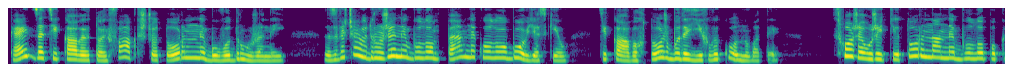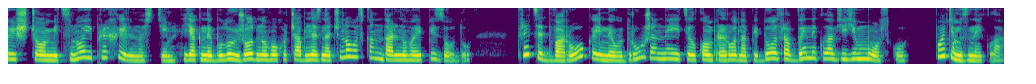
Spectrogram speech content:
Кейт зацікавив той факт, що Торн не був одружений. Зазвичай у дружини було певне коло обов'язків. Цікаво, хто ж буде їх виконувати. Схоже, у житті Торна не було поки що міцної прихильності, як не було й жодного хоча б незначного скандального епізоду. 32 роки і неодружений, цілком природна підозра виникла в її мозку, потім зникла.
